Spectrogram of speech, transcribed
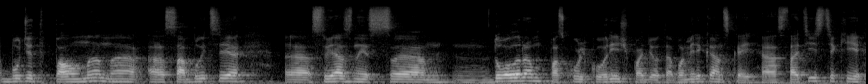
будет полна на э, события, связанные с долларом, поскольку речь пойдет об американской статистике,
